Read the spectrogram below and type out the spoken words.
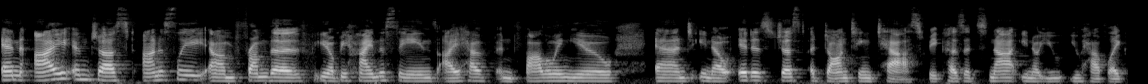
And I am just honestly um, from the, you know, behind the scenes, I have been following you and, you know, it is just a daunting task because it's not, you know, you, you have like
